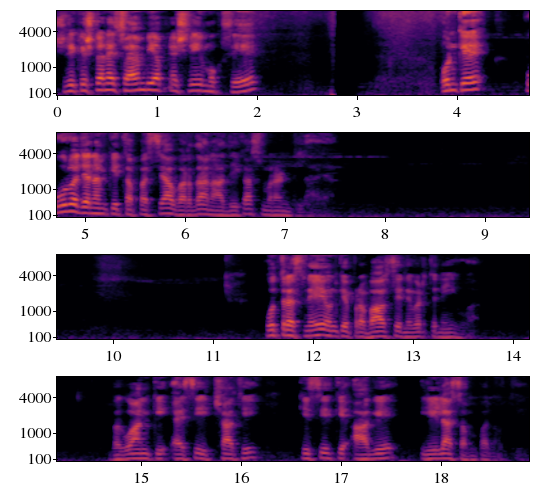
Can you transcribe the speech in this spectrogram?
श्री कृष्ण ने स्वयं भी अपने श्री मुख से उनके पूर्व जन्म की तपस्या वरदान आदि का स्मरण दिलाया। पुत्र स्नेह उनके प्रभाव से निवृत्त नहीं हुआ। भगवान की ऐसी इच्छा थी, किसी के आगे लीला संपन्न होती।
